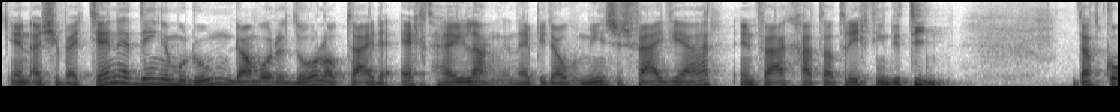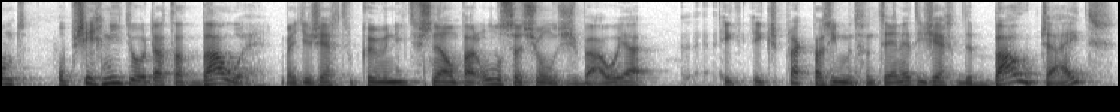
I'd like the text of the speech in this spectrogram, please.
En als je bij Tenet dingen moet doen, dan worden doorlooptijden echt heel lang. Dan heb je het over minstens vijf jaar en vaak gaat dat richting de tien. Dat komt op zich niet door dat bouwen. Want je zegt, kunnen we niet snel een paar onderstations bouwen? Ja, ik, ik sprak pas iemand van Tenet die zegt, de bouwtijd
